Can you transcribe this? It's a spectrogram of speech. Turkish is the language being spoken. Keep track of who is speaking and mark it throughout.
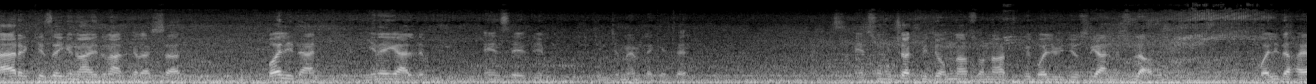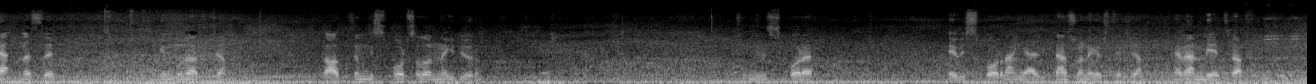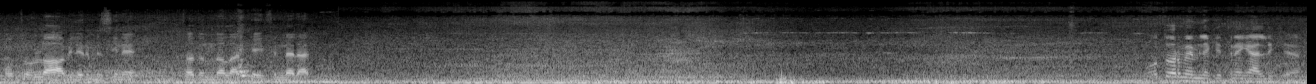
Speaker 1: Herkese günaydın arkadaşlar. Bali'den yine geldim. En sevdiğim ikinci memlekete. En son uçak videomdan sonra artık bir Bali videosu gelmesi lazım. Bali'de hayat nasıl? Bugün bunu atacağım. Kalktım bir spor salonuna gidiyorum. Şimdi bir spora. Evi spordan geldikten sonra göstereceğim. Hemen bir etraf. Motorlu abilerimiz yine tadındalar, keyfindeler. Motor memleketine geldik ya.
